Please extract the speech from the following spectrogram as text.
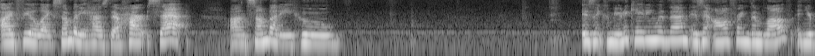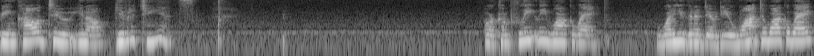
I feel like somebody has their heart set on somebody who isn't communicating with them, isn't offering them love, and you're being called to, you know, give it a chance. Or completely walk away. What are you going to do? Do you want to walk away?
